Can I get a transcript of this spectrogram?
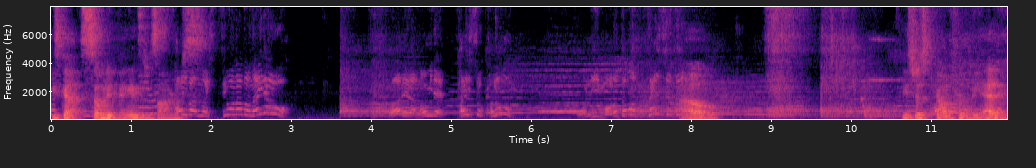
He's got so many veins in his arms. Oh. He's just gone for the beheading.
